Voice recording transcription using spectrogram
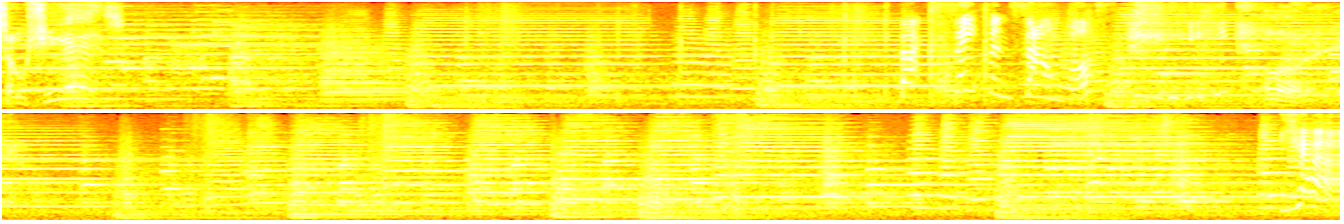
So she is. Back safe and sound, boss. Aye. yeah.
